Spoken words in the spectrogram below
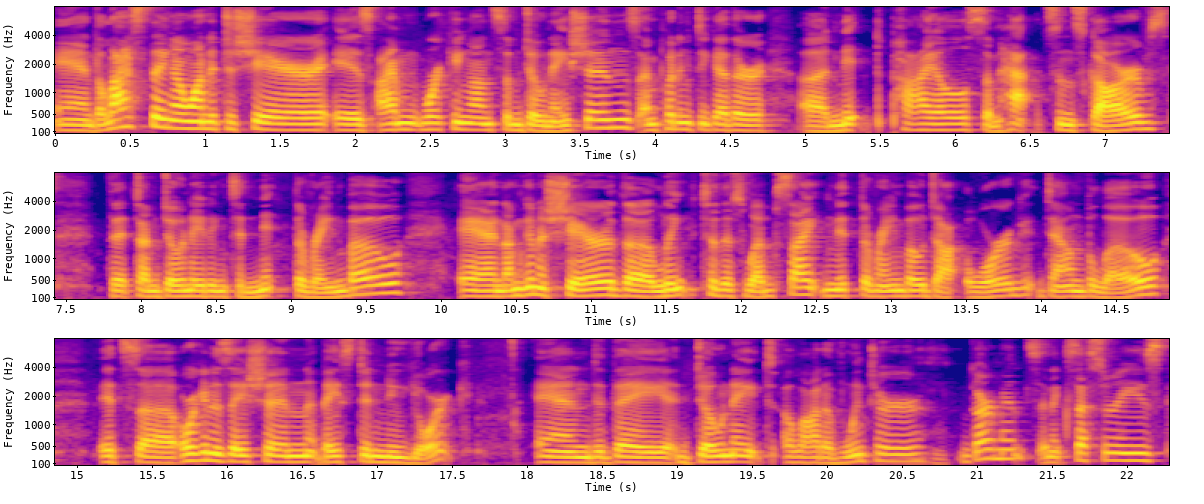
And the last thing I wanted to share is I'm working on some donations. I'm putting together a knit pile, some hats and scarves that I'm donating to Knit the Rainbow. And I'm going to share the link to this website, knittherainbow.org, down below. It's an organization based in New York, and they donate a lot of winter garments and accessories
